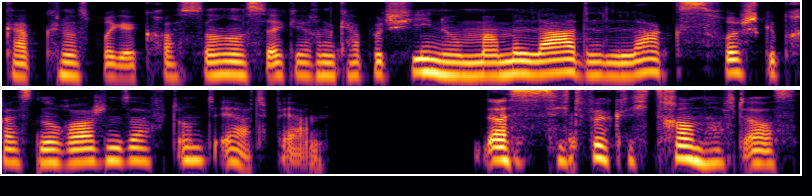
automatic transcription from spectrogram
Gab knusprige Croissants, leckeren Cappuccino, Marmelade, Lachs, frisch gepressten Orangensaft und Erdbeeren. Das sieht wirklich traumhaft aus,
